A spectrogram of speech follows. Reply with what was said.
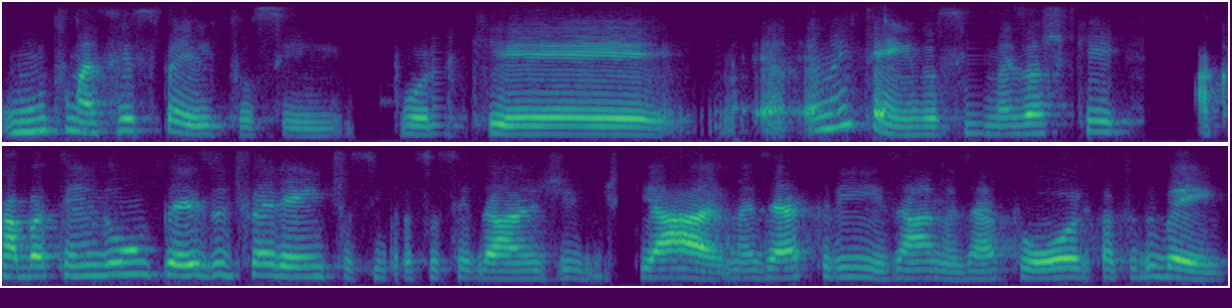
muito mais respeito, assim, porque eu não entendo, assim, mas acho que acaba tendo um peso diferente assim para a sociedade de que ah mas é atriz ah mas é ator tá tudo bem.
